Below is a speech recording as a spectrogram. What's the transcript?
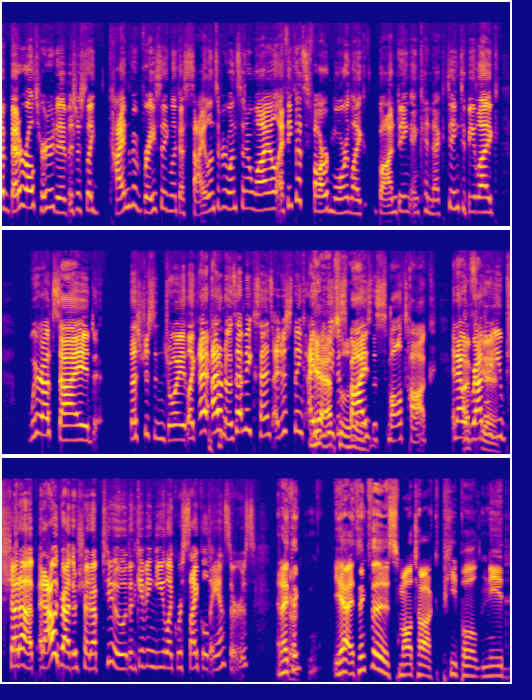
a better alternative is just like kind of embracing like a silence every once in a while. I think that's far more like bonding and connecting to be like, we're outside. Let's just enjoy. Like, I, I don't know. Does that make sense? I just think I Yeah, really absolutely. despise the small talk. And I would I've- rather yeah. you shut up. And I would rather shut up too than giving you like recycled answers. And I Sure. think, yeah, I think the small talk people need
